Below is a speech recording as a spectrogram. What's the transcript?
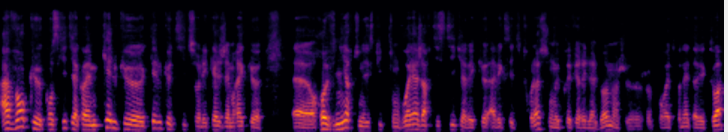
Avant que qu'on se quitte, il y a quand même quelques, quelques titres sur lesquels j'aimerais que euh, revenir. Tu nous expliques ton voyage artistique avec, euh, avec ces titres-là. Ce sont mes préférés de l'album, hein, je, je pourrais être honnête avec toi.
